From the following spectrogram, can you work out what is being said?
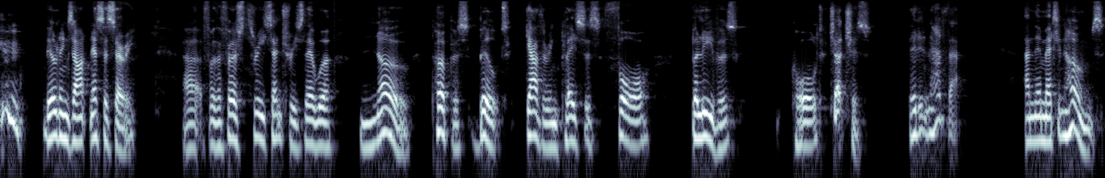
buildings aren't necessary. Uh, for the first three centuries, there were no purpose built gathering places for believers called churches. They didn't have that. And they met in homes,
